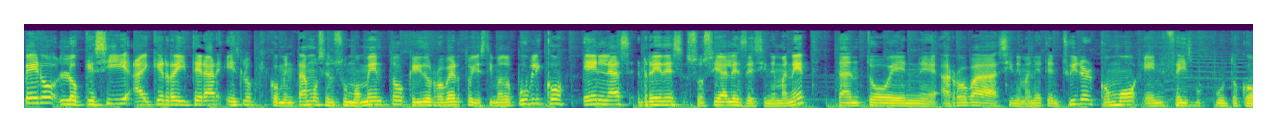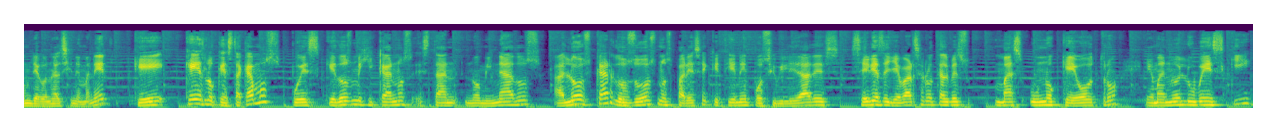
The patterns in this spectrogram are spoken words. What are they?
Pero lo que sí hay que reiterar es lo que comentamos en su momento, querido Roberto y estimado público, en las redes sociales de Cinemanet, tanto en eh, arroba Cinemanet en Twitter como en facebook.com diagonal Cinemanet. Que, ¿Qué es lo que destacamos? Pues que dos mexicanos están nominados al Oscar. Los dos nos parece que tienen posibilidades serias de llevárselo, tal vez más uno que otro. Emanuel Lubezki,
